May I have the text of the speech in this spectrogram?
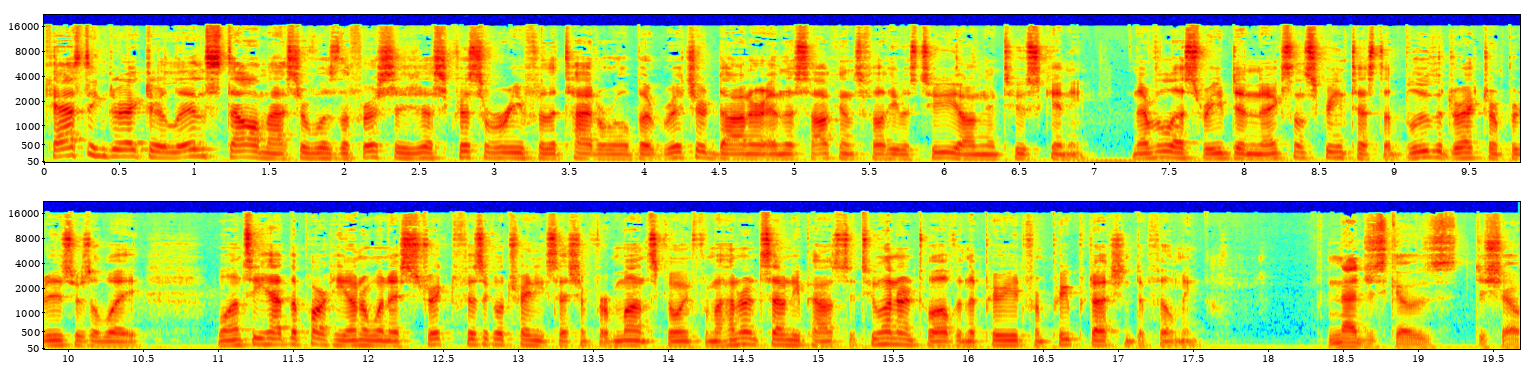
Casting director Lynn Stalmaster was the first to suggest Christopher Reeve for the title role, but Richard Donner and the Salkinds felt he was too young and too skinny. Nevertheless, Reeve did an excellent screen test that blew the director and producers away. Once he had the part, he underwent a strict physical training session for months, going from 170 pounds to 212 in the period from pre-production to filming. and that just goes to show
